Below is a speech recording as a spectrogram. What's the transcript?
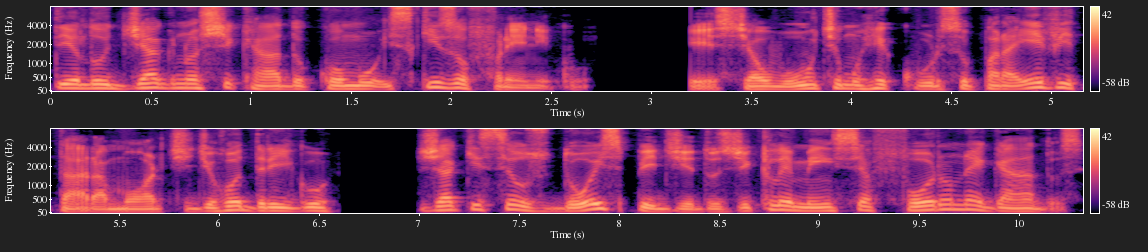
tê-lo diagnosticado como esquizofrênico. Este é o último recurso para evitar a morte de Rodrigo, já que seus dois pedidos de clemência foram negados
